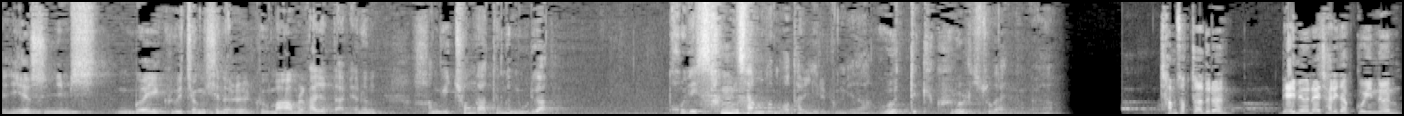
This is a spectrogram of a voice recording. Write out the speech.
예수님 의 그 정신을 그 마음을 가졌다면은 한기총 같은 건 우리가 도저히 상상도 못할 일일 겁니다. 어떻게 그럴 수가 있는 거야? 참석자들은 내면에 자리 잡고 있는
